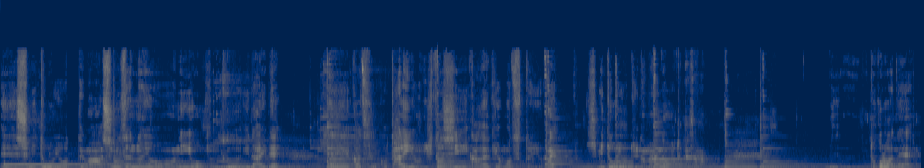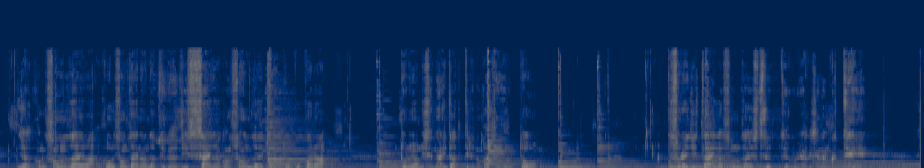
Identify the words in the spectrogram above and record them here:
えー、趣味東洋ってまあ趣味線のように大きく偉大で、えー、かつこう太陽に等しい輝きを持つというね趣味東洋という名前の仏様。ところがねじゃあこの存在はこういう存在なんだっていうけど実際にはこの存在っていうのはどこからどのようにして成り立っているのかというとそれ自体が存在してるっていうわけじゃなくて、え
